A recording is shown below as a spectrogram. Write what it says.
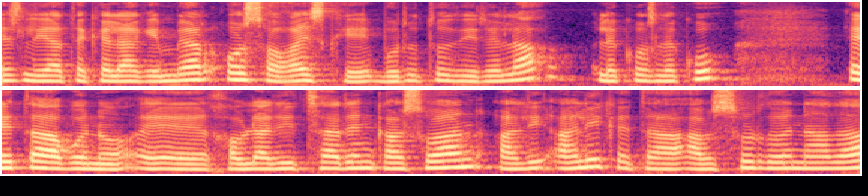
ez liatekela egin behar oso gaizki burutu direla, lekoz leku. Eta, bueno, e, jaularitzaren kasuan, alik eta absurdoena da,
